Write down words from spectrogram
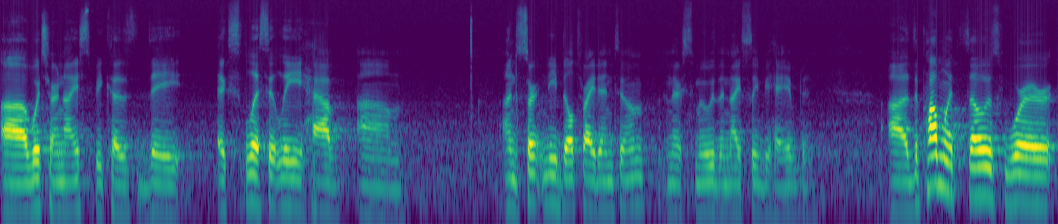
uh, which are nice because they explicitly have um, uncertainty built right into them, and they're smooth and nicely behaved. Uh, the problem with those were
